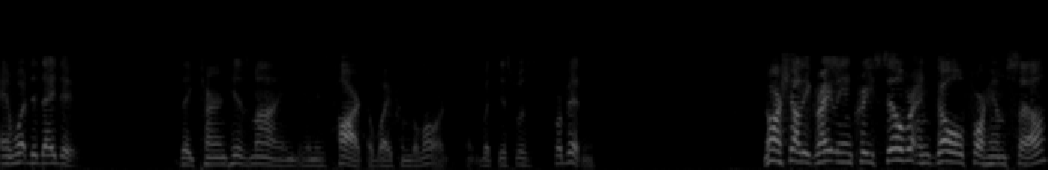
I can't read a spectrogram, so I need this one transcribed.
And what did they do? They turned his mind and his heart away from the Lord. But this was forbidden. Nor shall he greatly increase silver and gold for himself.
